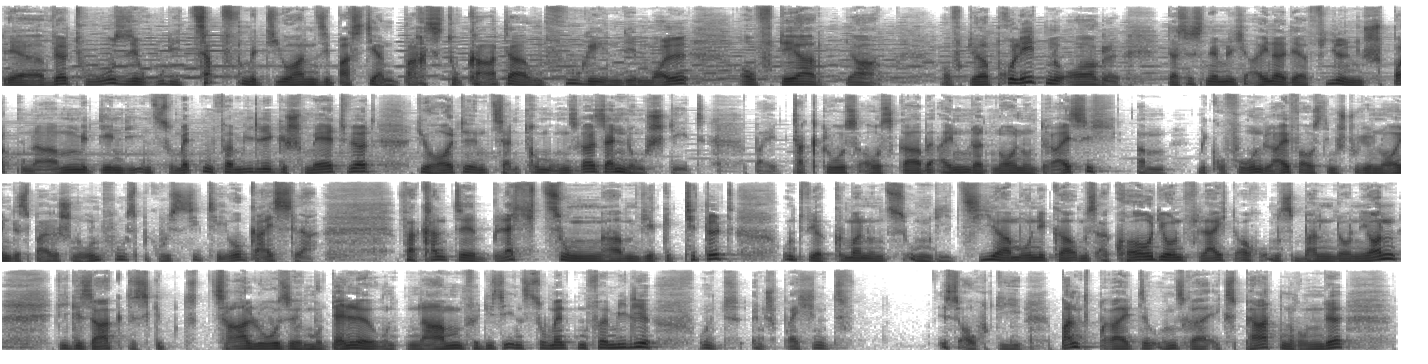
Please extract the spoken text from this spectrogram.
Der virtuose Rudi Zapf mit Johann Sebastian Bachs Toccata und Fuge in dem Moll auf der, ja, auf der Proletenorgel. Das ist nämlich einer der vielen Spottnamen, mit denen die Instrumentenfamilie geschmäht wird, die heute im Zentrum unserer Sendung steht. Bei Taktlos Ausgabe 139 am Mikrofon live aus dem Studio 9 des Bayerischen Rundfunks begrüßt sie Theo Geißler. Verkannte Blechzungen haben wir getitelt und wir kümmern uns um die Ziehharmonika, ums Akkordeon, vielleicht auch ums Bandoneon. Wie gesagt, es gibt zahllose Modelle und Namen für diese Instrumentenfamilie und entsprechend ist auch die Bandbreite unserer Expertenrunde.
